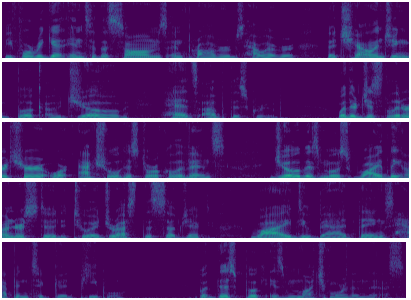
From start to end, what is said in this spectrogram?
Before we get into the Psalms and Proverbs, however, the challenging book of Job heads up this group. Whether just literature or actual historical events, Job is most widely understood to address the subject why do bad things happen to good people? But this book is much more than this.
